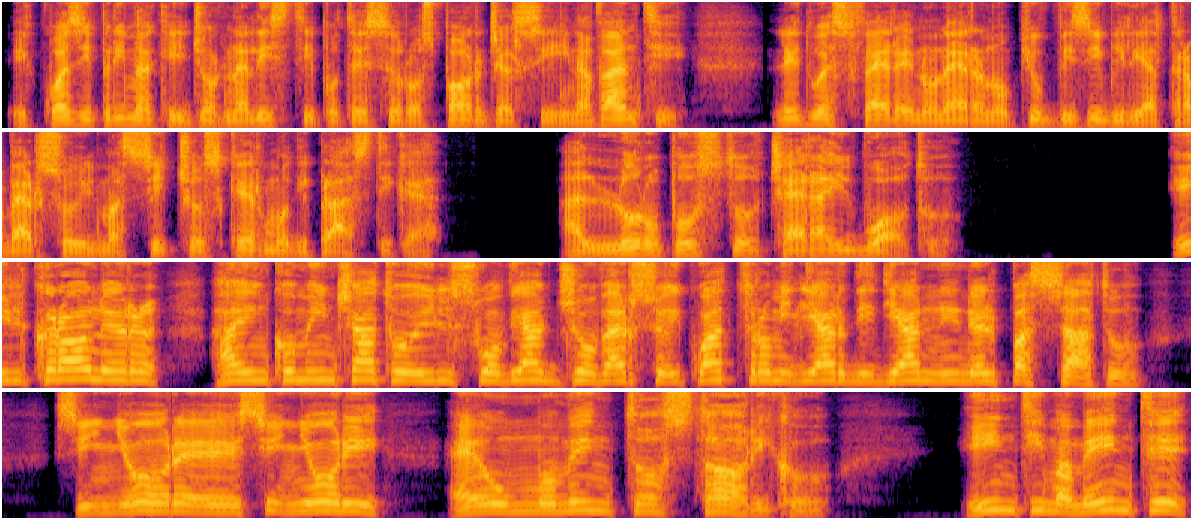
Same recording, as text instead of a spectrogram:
e quasi prima che i giornalisti potessero sporgersi in avanti, le due sfere non erano più visibili attraverso il massiccio schermo di plastica. Al loro posto c'era il vuoto. Il Croner ha incominciato il suo viaggio verso i quattro miliardi di anni nel passato. Signore e signori, è un momento storico, intimamente,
